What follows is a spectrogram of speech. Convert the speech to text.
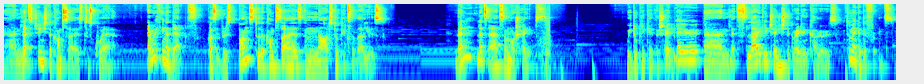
And let's change the comp size to square. Everything adapts, because it responds to the comp size and not to pixel values. Then let's add some more shapes. We duplicate the shape layer and let's slightly change the gradient colors to make a difference.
